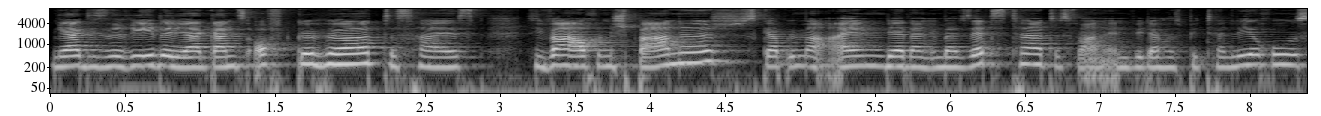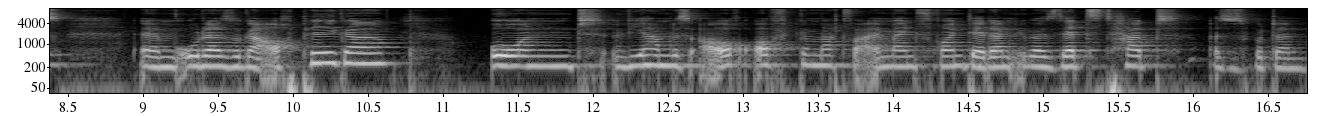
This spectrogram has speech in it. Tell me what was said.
ja, diese Rede ja ganz oft gehört. Das heißt, sie war auch in Spanisch. Es gab immer einen, der dann übersetzt hat. Das waren entweder Hospitaleros ähm, oder sogar auch Pilger. Und wir haben das auch oft gemacht, vor allem mein Freund, der dann übersetzt hat. Also es wurde dann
